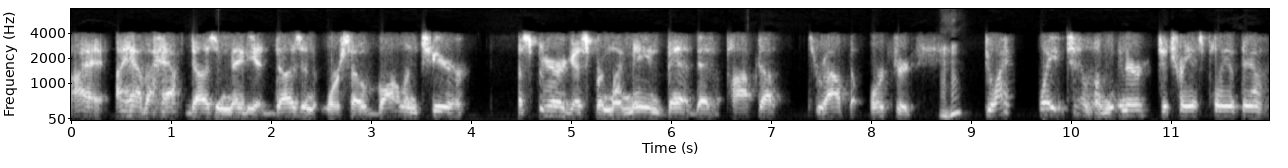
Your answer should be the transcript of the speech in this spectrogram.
I I have a half dozen, maybe a dozen or so volunteer asparagus from my main bed that have popped up throughout the orchard. Mhm. Do I wait till the winter to transplant them,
